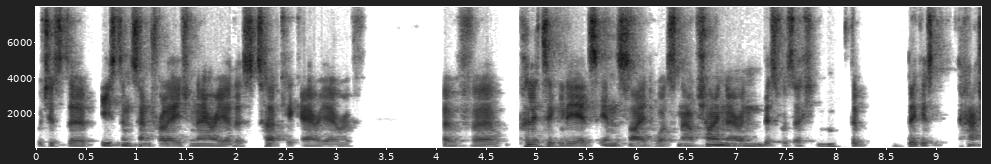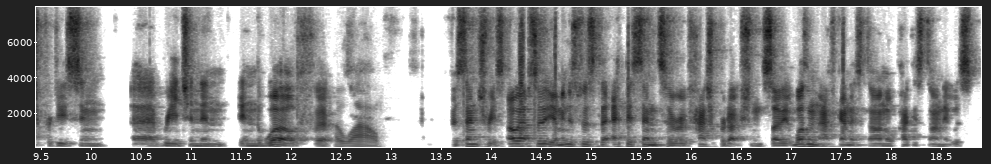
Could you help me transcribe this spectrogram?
which is the Eastern Central Asian area, this Turkic area of of uh, politically it's inside what's now China, and this was a, the biggest hash producing uh, region in in the world for oh wow for centuries. Oh, absolutely. I mean, this was the epicenter of hash production. So it wasn't Afghanistan or Pakistan. It was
